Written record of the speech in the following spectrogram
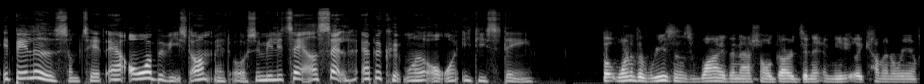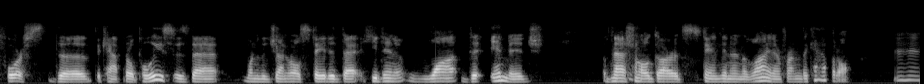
Et billede, som tæt er overbevist om, at også militæret selv er bekymret over i disse dage. But one of the reasons why the National Guard didn't immediately come and reinforce the, the Capitol Police is that one of the generals stated that he didn't want the image of National Guards standing in a line in front of the Capitol, Mm-hmm.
